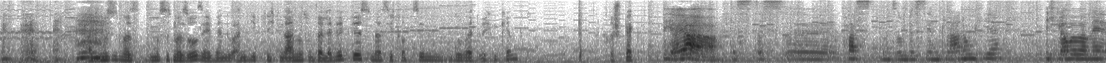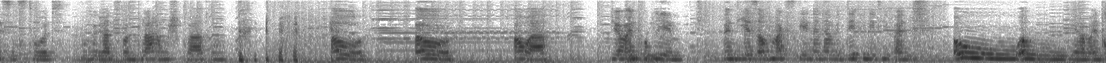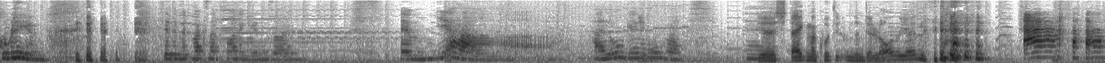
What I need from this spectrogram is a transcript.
Aber du musst, es mal, du musst es mal so sehen, wenn du angeblich gnadenlos unterlevelt bist und hast dich trotzdem so weit durchgekämpft. Respekt. Ja, ja, das, das äh, passt mit so ein bisschen Planung hier. Ich glaube aber, Mel ist jetzt tot, wo wir gerade von Planung sprachen. Oh, oh, aua. Wir haben ein Problem. Wenn die jetzt auf Max gehen, dann haben wir definitiv ein... Oh, oh, wir haben ein Problem. ich hätte mit Max nach vorne gehen sollen. Ähm, ja. Hallo, Game. Over. Äh, Wir steigen mal kurz in unseren DeLorean. Ah,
